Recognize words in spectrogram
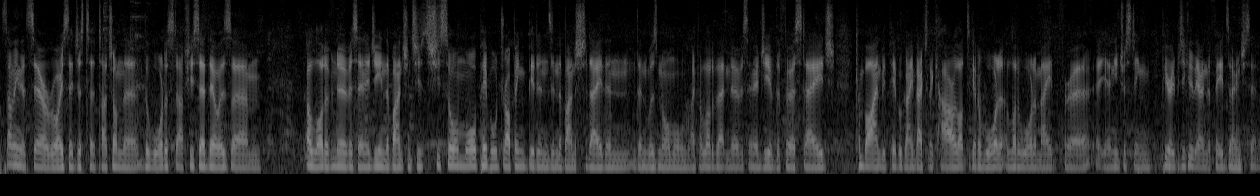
Something that Sarah Roy said, just to touch on the, the water stuff, she said there was um, a lot of nervous energy in the bunch, and she, she saw more people dropping bidons in the bunch today than, than was normal. Like a lot of that nervous energy of the first stage, combined with people going back to the car a lot to get a water a lot of water made for a, an interesting period, particularly there in the feed zone. She said.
